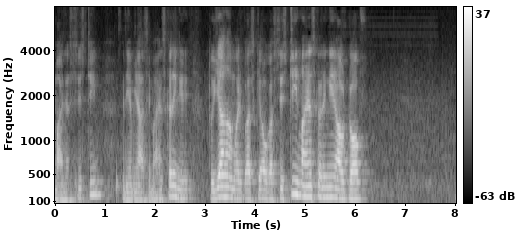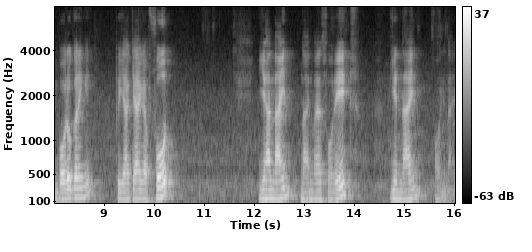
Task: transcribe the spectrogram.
minus sixteen यदि हम यहाँ से माइनस करेंगे तो यहाँ हमारे पास क्या होगा? सिक्सटीन माइनस करेंगे आउट ऑफ़ बोरो करेंगे तो यहाँ क्या आएगा? फोर यहाँ nine nine minus four eight ये नाइन और नाइन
